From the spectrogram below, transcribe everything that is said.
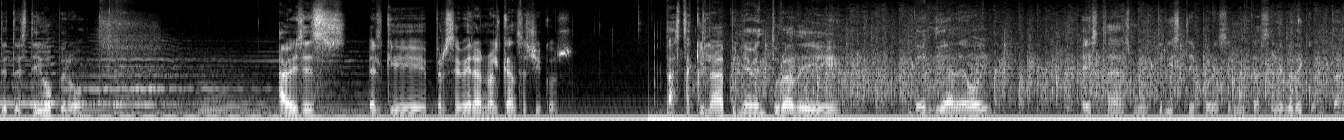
de testigo, pero a veces el que persevera no alcanza, chicos. Hasta aquí la piñaventura de, del día de hoy. Esta es muy triste, por eso nunca se debe de contar.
